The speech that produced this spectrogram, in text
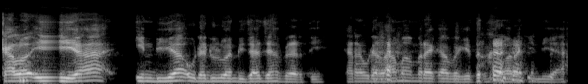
Kalau iya, India udah duluan dijajah berarti. Karena udah lama mereka begitu ke orang India.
